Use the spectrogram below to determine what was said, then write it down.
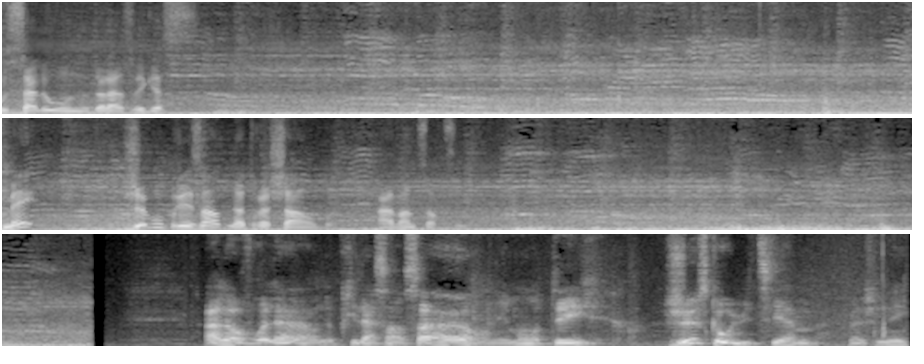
au saloon de Las Vegas. Mais je vous présente notre chambre avant de sortir. Alors voilà, on a pris l'ascenseur, on est monté jusqu'au huitième. Imaginez,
